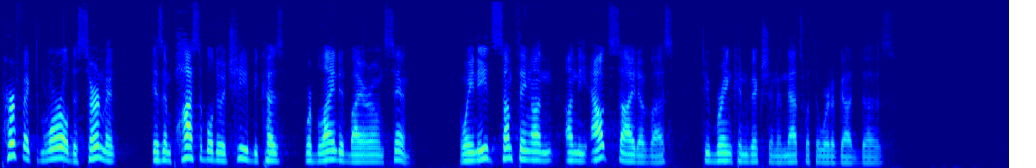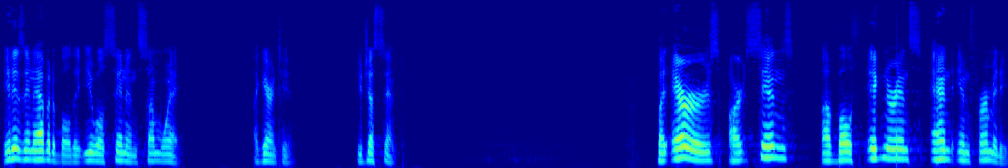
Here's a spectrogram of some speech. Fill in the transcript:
perfect moral discernment is impossible to achieve because we're blinded by our own sin. We need something on, on the outside of us to bring conviction, and that's what the Word of God does. It is inevitable that you will sin in some way. I guarantee you. You just sinned. But errors are sins of both ignorance and infirmity,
